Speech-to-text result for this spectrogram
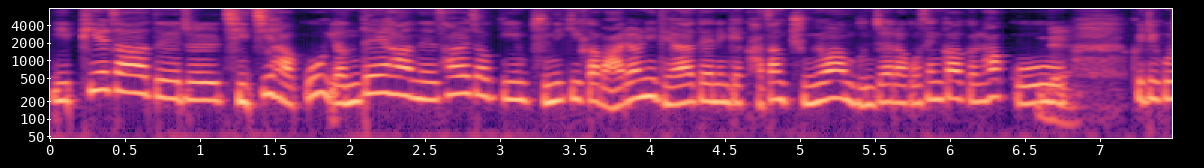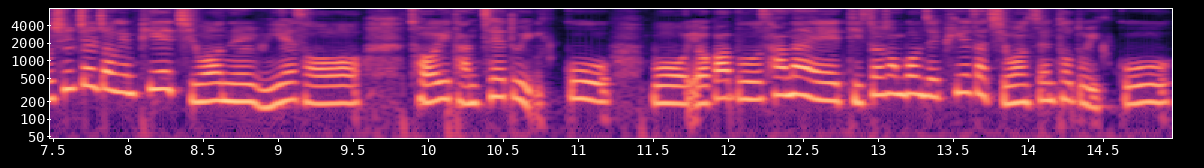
이 피해자들을 지지하고 연대하는 사회적인 분위기가 마련이 돼야 되는 게 가장 중요한 문제라고 생각을 하고 네. 그리고 실질적인 피해 지원을 위해서 저희 단체도 있고 뭐 여가부 산하의 디지털 성범죄 피해자 지원센터도 있고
